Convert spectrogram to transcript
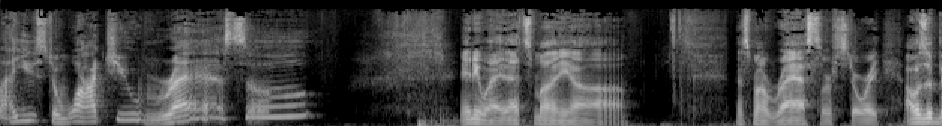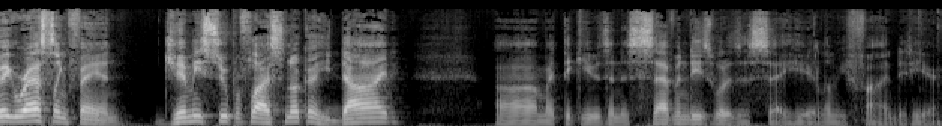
I used to watch you wrestle. Anyway, that's my uh that's my wrestler story. I was a big wrestling fan. Jimmy Superfly Snuka, he died. Um, I think he was in his 70s. What does it say here? Let me find it here.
